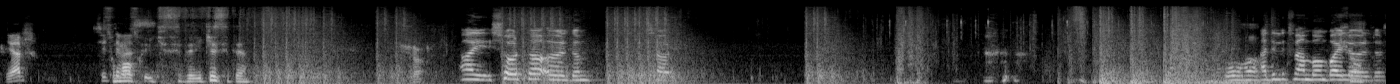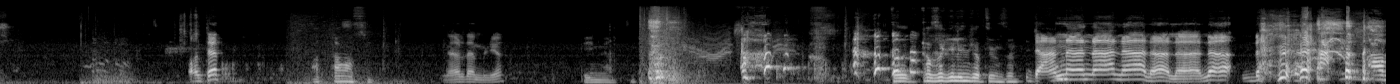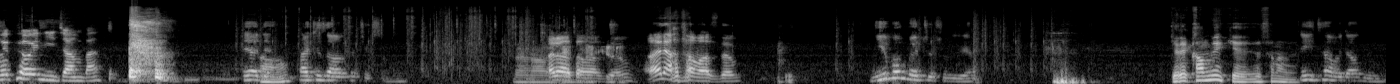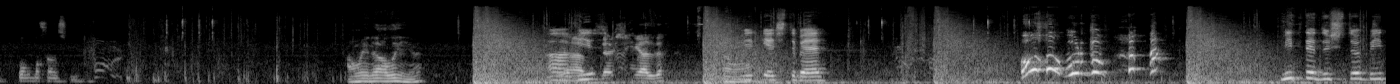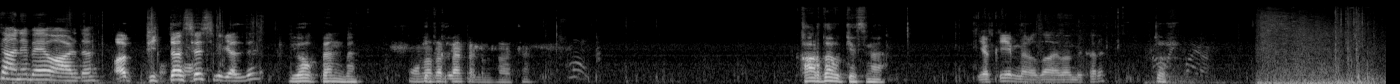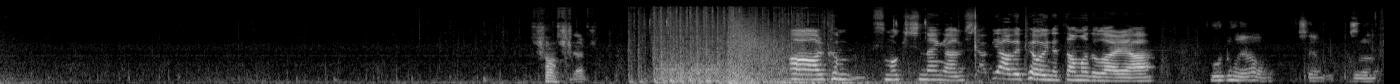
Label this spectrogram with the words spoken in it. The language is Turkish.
Yer. Mi? Smoke iki site. iki site. Şu Ay short'a öldüm. Short. Oha. Hadi lütfen bombayla Short. öldür. Antep. Atamazsın. Nereden biliyorsun? Bilmiyorum. Kaza gelince atıyorsun sen. Da na na na na na na. AWP oynayacağım ben. E hadi. Tamam. Herkes ağzına çeksin. ben Hani atamazdım. Hani atamazdım. Niye bomba atıyorsunuz ya? Gerek kalmıyor ki Hasan abi. İyi tamam hadi almıyorum. Bomba kalsın. Ama yine alın ya. Aa, Ya, bir, flash'ın geldi. Tamam. bir geçti be. Oho vurdum. Mid de düştü. Bir tane B vardı. Abi pitten ses mi geldi? Yok ben ben. Ona da ben dedim zaten. Karda kesin ha. Yakayım ben o zaman hemen bir kare. Dur. Short. Nerede? Aa arkam smoke içinden gelmiş ya. Bir AWP oynatamadılar ya. Vurdu mu ya o? Sen buranı.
